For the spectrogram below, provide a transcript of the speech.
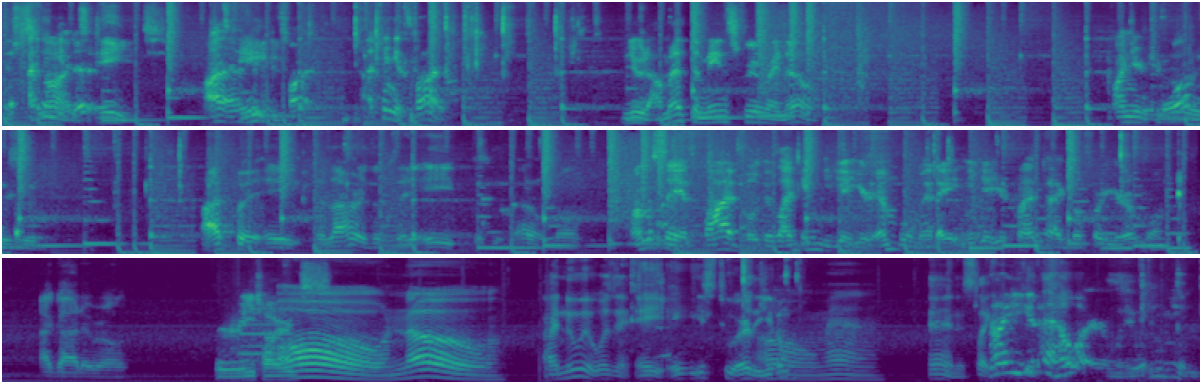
It's I think not. It's is. eight. I, I think Eight. it's five. I think it's five. Dude, I'm at the main screen right now. On your two bucks. I put eight because I heard them say eight. I don't know. I'm gonna say it's five because I think you get your emblem at eight and you get your clan tag before your emblem. I got it wrong. Retards. Oh no. I knew it wasn't eight. Eight is too early. You don't Oh man. ten. It's like No, you get a hell early. What do you mean?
